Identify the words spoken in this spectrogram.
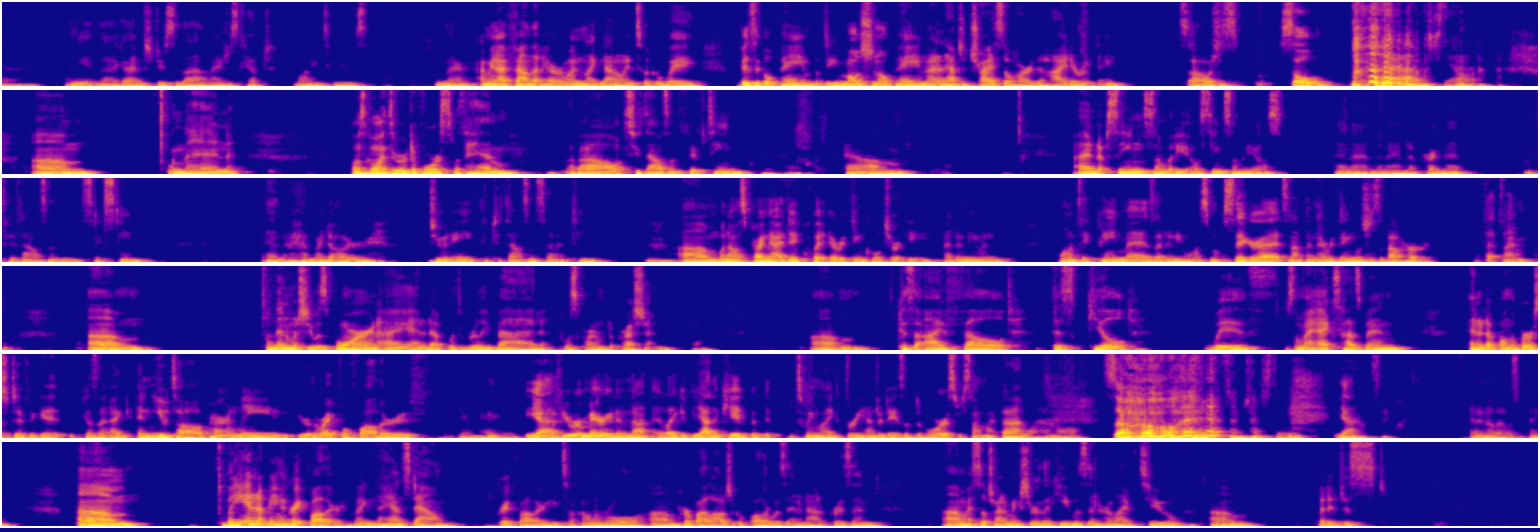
and then I got introduced to that, and I just kept wanting to use from there. I mean, I found that heroin like not only took away physical pain, but the emotional pain. And I didn't have to try so hard to hide everything, so I was just sold. Yeah, just yeah. Um, and then I was going through a divorce with him about 2015 Okay. um, I ended up seeing somebody. I was seeing somebody else, and I, then I ended up pregnant in 2016, and I had my daughter June 8th of 2017. Um, when I was pregnant, I did quit everything cold turkey. I didn't even want to take pain meds. I didn't even want to smoke cigarettes. Nothing. Everything was just about her at that time. Um, and then when she was born, I ended up with really bad postpartum depression. Um, because I felt this guilt with so my ex-husband ended up on the birth certificate because in Utah, apparently you're the rightful father if You're married. yeah, if you were married and not like if you had the kid but between like 300 days of divorce or something like that. Wow. So That's interesting. yeah, I was like, what? I didn't know that was a thing. Um, but he ended up being a great father, like hands down, great father. He took on the role. Um, her biological father was in and out of prison. Um, I still try to make sure that he was in her life too, um, but it just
